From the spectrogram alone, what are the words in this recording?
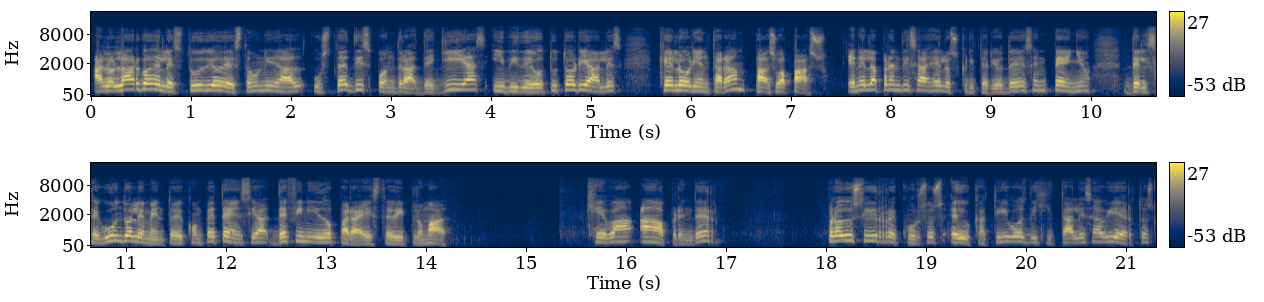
A lo largo del estudio de esta unidad, usted dispondrá de guías y videotutoriales que lo orientarán paso a paso en el aprendizaje de los criterios de desempeño del segundo elemento de competencia definido para este diplomado. ¿Qué va a aprender? Producir recursos educativos digitales abiertos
